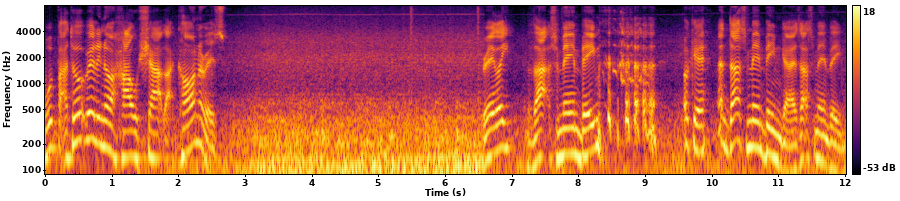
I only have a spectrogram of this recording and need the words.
But I don't really know how sharp that corner is. Really? That's main beam. okay, and that's main beam, guys. That's main beam.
